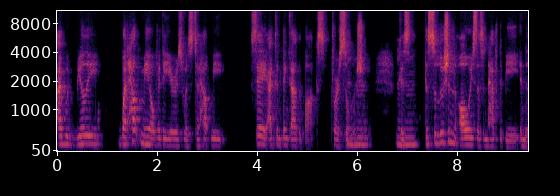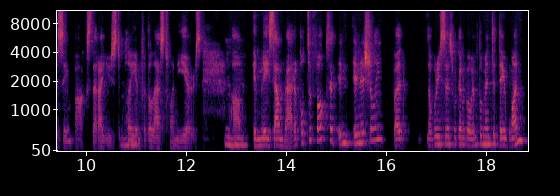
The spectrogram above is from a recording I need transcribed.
I would really, what helped me over the years was to help me say, I can think out of the box for a solution. Mm-hmm because mm-hmm. the solution always doesn't have to be in the same box that I used to play mm-hmm. in for the last 20 years. Mm-hmm. Um, it may sound radical to folks in, initially, but nobody says we're going to go implement it day one,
